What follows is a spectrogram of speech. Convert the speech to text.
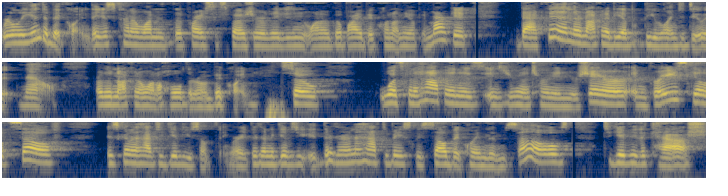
really into Bitcoin. They just kind of wanted the price exposure. They didn't want to go buy Bitcoin on the open market back then. They're not going to be able, be willing to do it now, or they're not going to want to hold their own Bitcoin. So what's going to happen is is you're going to turn in your share, and Grayscale itself is going to have to give you something, right? They're going to give you. They're going to have to basically sell Bitcoin themselves to give you the cash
